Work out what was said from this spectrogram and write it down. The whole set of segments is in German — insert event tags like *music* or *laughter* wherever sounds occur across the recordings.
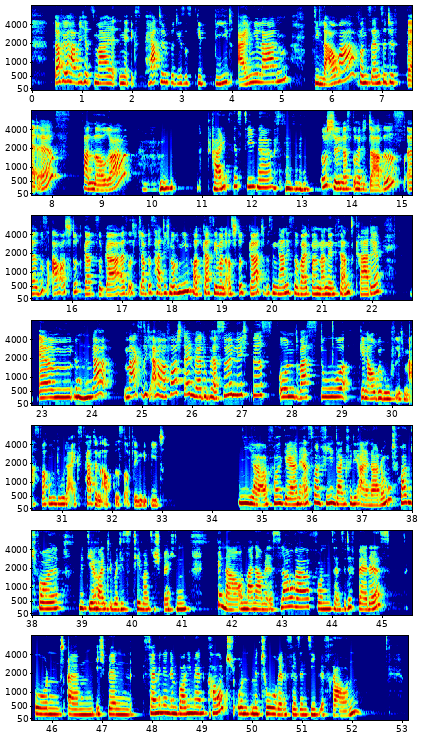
Dafür habe ich jetzt mal eine Expertin für dieses Gebiet eingeladen, die Laura von Sensitive Badass. Hallo Laura. Hi Christina. *laughs* So schön, dass du heute da bist. Äh, du bist auch aus Stuttgart sogar. Also ich glaube, das hatte ich noch nie im Podcast, jemand aus Stuttgart. Wir sind gar nicht so weit voneinander entfernt gerade. Ähm, mhm. Ja, magst du dich einmal mal vorstellen, wer du persönlich bist und was du genau beruflich machst, warum du da Expertin auch bist auf dem Gebiet? Ja, voll gerne. Erstmal vielen Dank für die Einladung. Ich freue mich voll, mit dir mhm. heute über dieses Thema zu sprechen. Genau, und mein Name ist Laura von Sensitive Badass und ähm, ich bin Feminine Embodiment Coach und Mentorin für sensible Frauen.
